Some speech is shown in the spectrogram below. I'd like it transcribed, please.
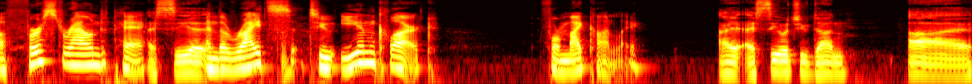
a first round pick, i see it and the rights to Ian Clark for Mike Conley. i i see what you've done uh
